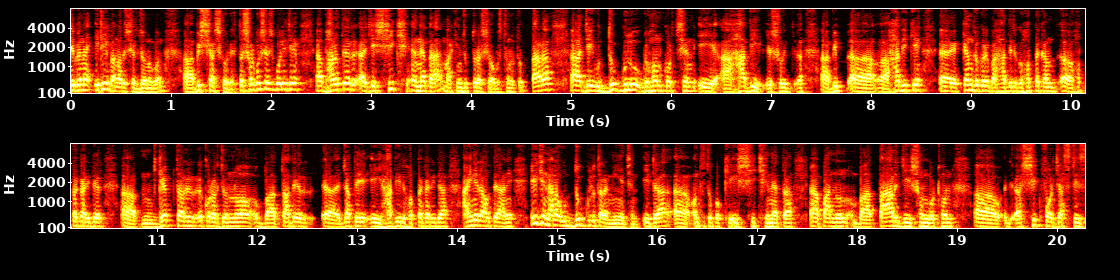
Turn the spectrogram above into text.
দেবে না, এটাই বাংলাদেশের জনগণ বিশ্বাস করে। তো সর্বশেষ বলি যে ভারতের যে শিখ নেতা মার্কিন যুক্তরাষ্ট্রে অবস্থানত তারা যে উদ্যোগগুলো গ্রহণ করছেন এই হাদি হাদিকে কেন্দ্র করে বা হাদির হত্যাকারীদের গ্রেপ্তার করার জন্য বা তাদের যাতে এই হাদির হত্যাকারীরা আইনের আওতায় আনে এই যে নানা উদ্যোগগুলো তারা নিয়েছেন, এটা অন্তত পক্ষে এই শিখ নেতা পানুন বা তার যে সংগঠন শিখ ফর জাস্টিস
